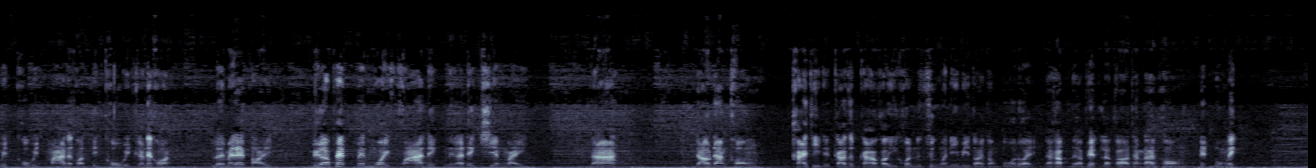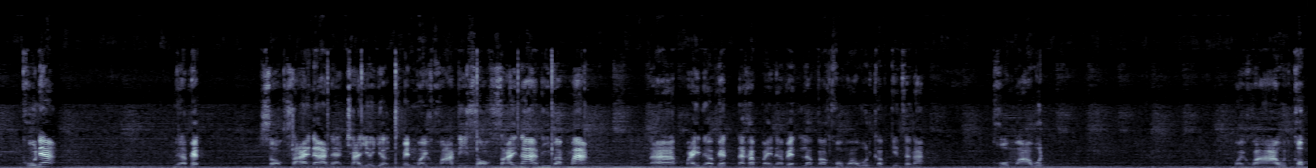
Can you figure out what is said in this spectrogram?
วิดโควิดมาซะก่อนติดโควิดกันซะก่อนเลยไม่ได้ต่อย เหนือเพชรเป็นมวยขวาเด็กเหนือเด็กเชียงใหม่นะดาวดังของค่ายทีเด็ด99เขาอีกคนซึ่งวันนี้มีต่อยสองตัวด้วยนะครับเหนือเพชรแล้วก็ทางด้านของเด็ดหลวงเล็กคู่เนี้ยเหนือเพชรศอกซ้ายหน้าเนี่ยใช้เยอะๆเป็นมวยขวาที่ศอกซ้ายหน้าดีมากๆนะไปเหนือเพชรนะครับไปเหนือเพชรแล้วก็คมอาวุธกับกิษณะคมอาวุธมวยขวาอาวุธครบ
